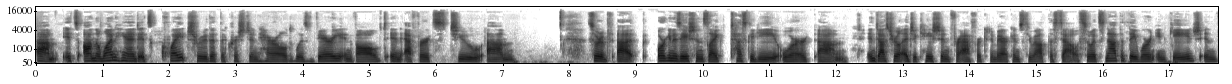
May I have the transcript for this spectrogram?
um, it's on the one hand, it's quite true that the Christian Herald was very involved in efforts to um, sort of uh, organizations like Tuskegee or um, industrial education for African Americans throughout the South. So it's not that they weren't engaged in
